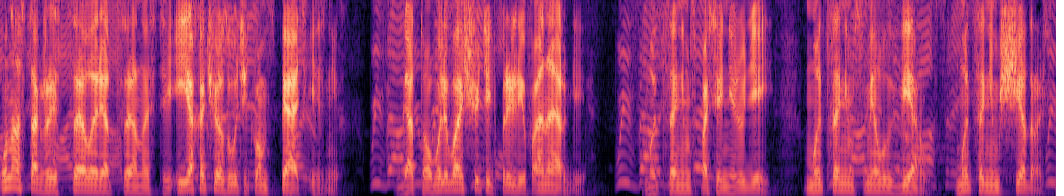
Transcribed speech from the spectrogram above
У нас также есть целый ряд ценностей, и я хочу озвучить вам пять из них. Готовы ли вы ощутить прилив энергии? Мы ценим спасение людей. Мы ценим смелую веру. Мы ценим щедрость.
